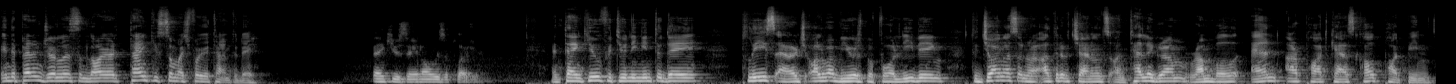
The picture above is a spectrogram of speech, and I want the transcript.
independent journalist and lawyer, thank you so much for your time today. Thank you, Zain. Always a pleasure. And thank you for tuning in today. Please, urge all of our viewers before leaving to join us on our alternative channels on Telegram, Rumble, and our podcast called Podbean.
